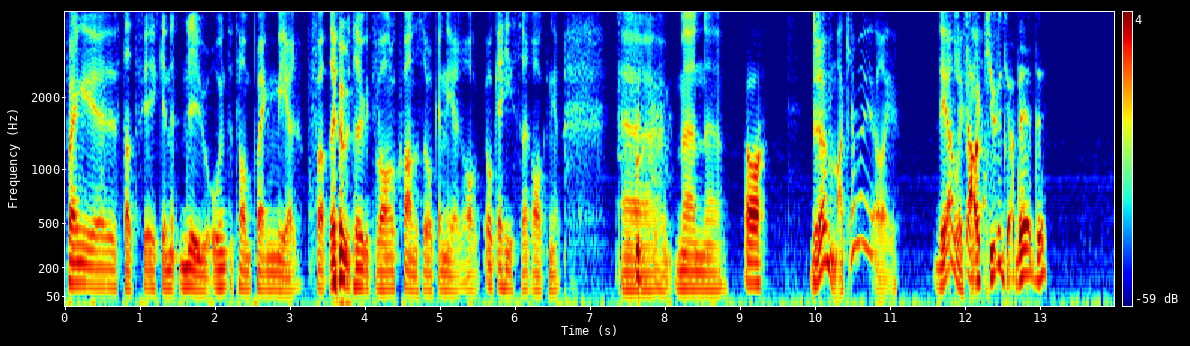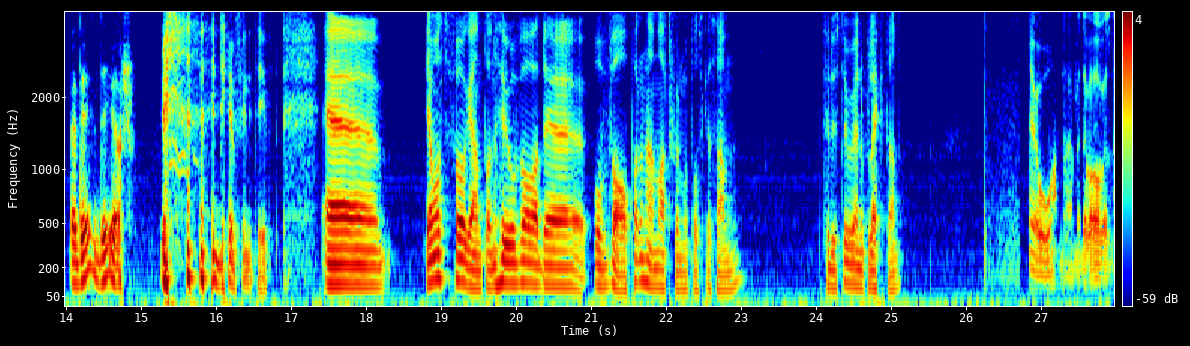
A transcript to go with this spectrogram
poängstatistiken nu och inte ta en poäng mer. För att överhuvudtaget ha en chans att åka ner, åka hissen rakt ner. Eh, men eh, Ja, drömmar kan man ju göra ju. Det är aldrig fel. ja gud ja. Det, det, det, det görs. Definitivt. Eh, jag måste fråga Anton, hur var det att vara på den här matchen mot Oskarshamn? För du stod ju ändå på läktaren. Jo, nej men det var väl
